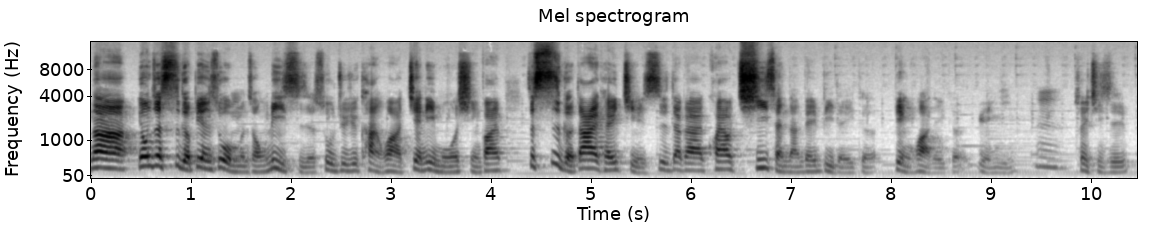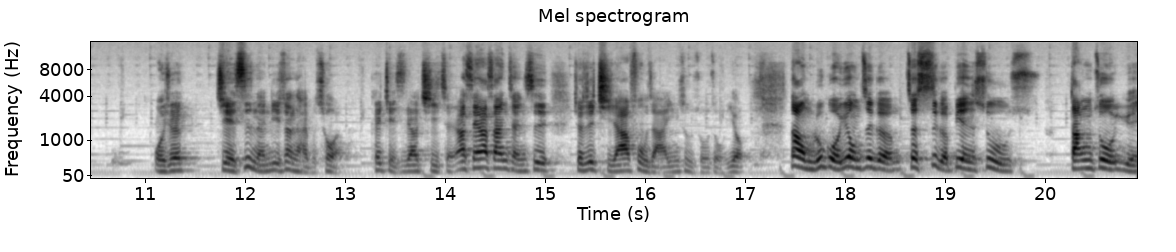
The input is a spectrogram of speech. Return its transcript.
那用这四个变数，我们从历史的数据去看的话，建立模型，发现这四个大概可以解释大概快要七成南非币的一个变化的一个原因，嗯，所以其实我觉得。解释能力算是还不错了，可以解释掉七成，那剩下三成是就是其他复杂因素所左右。那我们如果用这个这四个变数当做原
